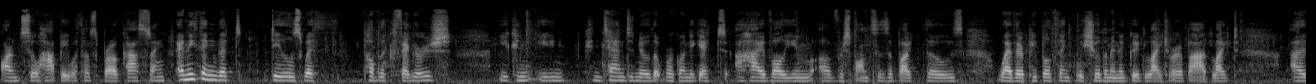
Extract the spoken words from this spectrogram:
aren't so happy with us broadcasting. Anything that deals with public figures, you can you can tend to know that we're going to get a high volume of responses about those, whether people think we show them in a good light or a bad light. Uh,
